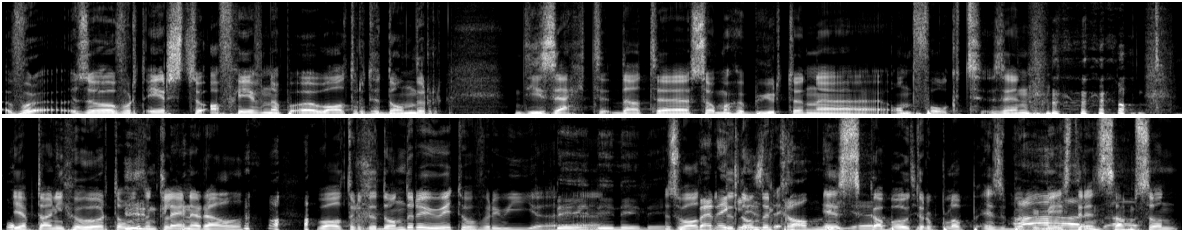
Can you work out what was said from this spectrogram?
voor, zo voor het eerst zo afgeven op eh, Walter de Donder, die zegt dat eh, sommige buurten eh, ontvolkt zijn. Je hebt dat niet gehoord, dat was een kleine rel. Walter de Donder, u weet over wie? eh, Nee, nee, nee. nee. Dus Walter Ben- de Donder is Kabouter Plop, is burgemeester Ah, in. Samson.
